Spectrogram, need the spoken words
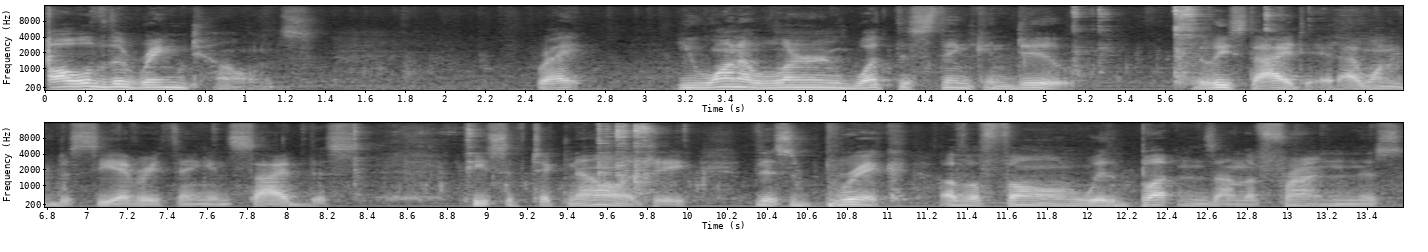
all of the ringtones. Right? You want to learn what this thing can do. At least I did. I wanted to see everything inside this piece of technology, this brick of a phone with buttons on the front and this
